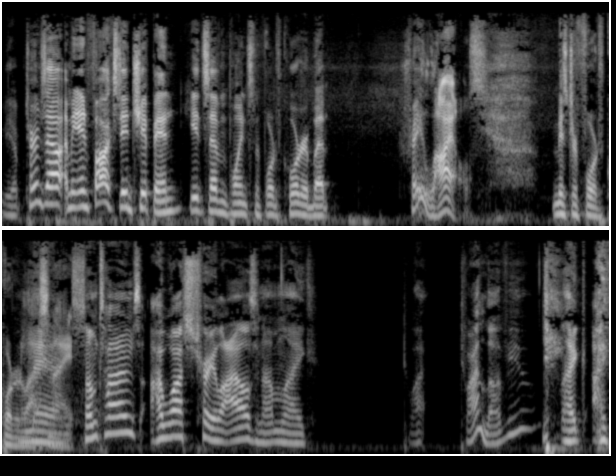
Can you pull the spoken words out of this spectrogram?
Yep. Turns out, I mean, and Fox did chip in. He had seven points in the fourth quarter, but Trey Lyles, Mr. Fourth Quarter last Man, night. Sometimes I watch Trey Lyles and I'm like, do I do I love you? Like I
